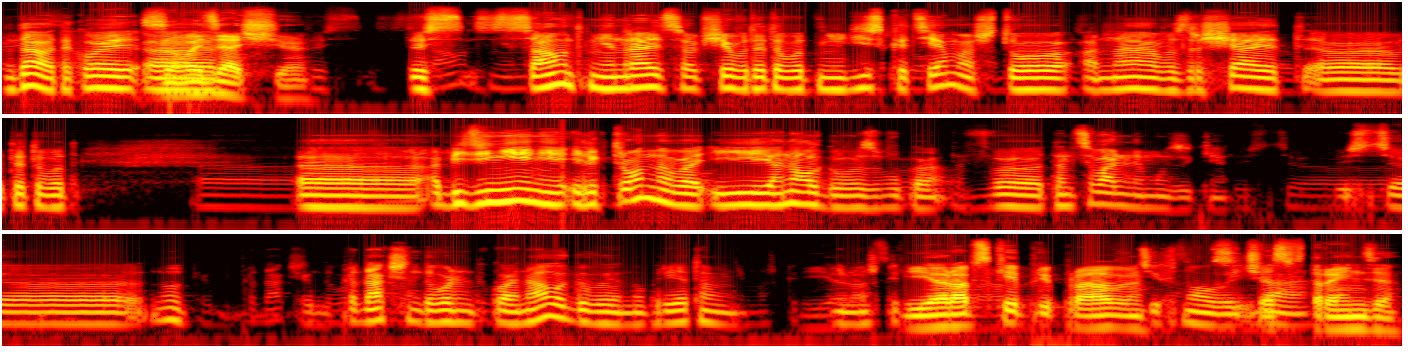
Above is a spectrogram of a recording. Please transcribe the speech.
Да, такой... э, Заводящие. То есть саунд мне нравится вообще вот эта вот nu-disco тема, что она возвращает э, вот это вот э, объединение электронного и аналогового звука в танцевальной музыке. То есть, э, ну, продакшн довольно такой аналоговый, но при этом немножко И арабские приправы техновый. сейчас да. в тренде.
